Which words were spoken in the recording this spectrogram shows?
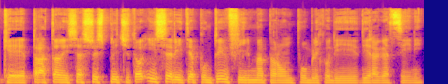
che trattano di sesso esplicito inseriti appunto in film per un pubblico di, di ragazzini.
